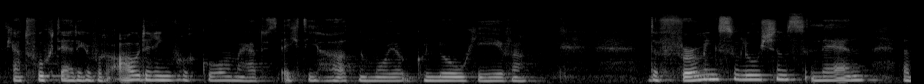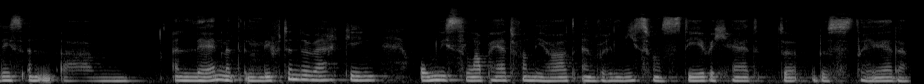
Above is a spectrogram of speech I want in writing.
het gaat vroegtijdige veroudering voorkomen, maar gaat dus echt die huid een mooie glow geven. De Firming Solutions lijn, dat is een, um, een lijn met liftende werking om die slapheid van die huid en verlies van stevigheid te bestrijden.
